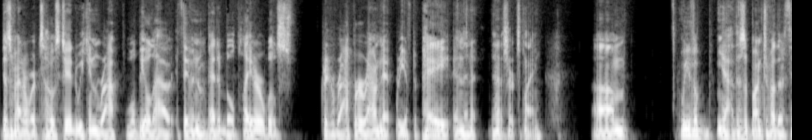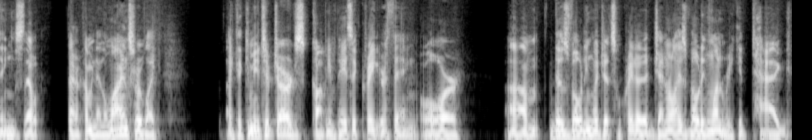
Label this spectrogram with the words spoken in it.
Doesn't matter where it's hosted. We can wrap. We'll be able to have if they have an embeddable player, we'll just create a wrapper around it where you have to pay, and then it then it starts playing. Um, we have a yeah. There's a bunch of other things that that are coming down the line, sort of like like a community tip jar, just copy and paste it, create your thing. Or um, those voting widgets will create a generalized voting one where you could tag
